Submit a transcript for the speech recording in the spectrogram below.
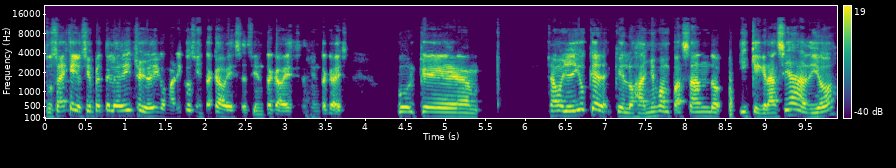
tú sabes que yo siempre te lo he dicho, yo digo, marico, sienta cabeza, sienta cabeza, sienta cabeza. Porque, chamo, yo digo que, que los años van pasando y que gracias a Dios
